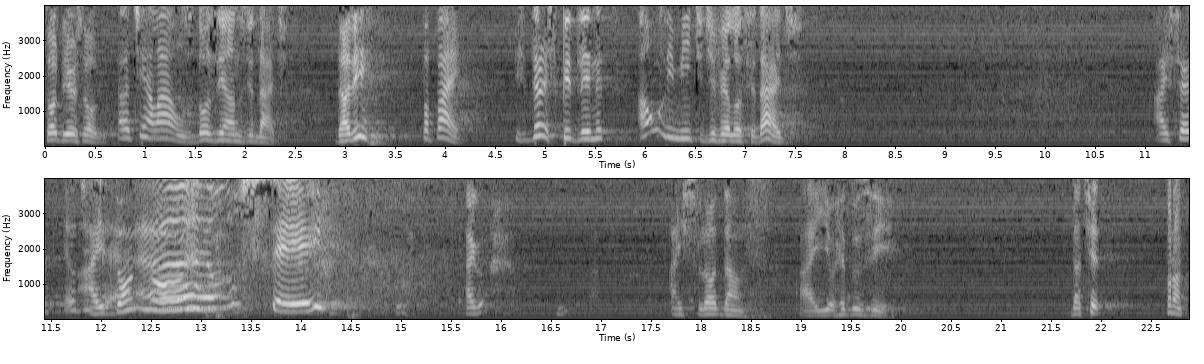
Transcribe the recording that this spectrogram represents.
12 years old. Ela tinha lá uns 12 anos de idade. Daddy, Papai, is there a speed limit? há um limite de velocidade? I said, Eu disse, I don't "Ah, know. eu não sei. I, go- I slowed down. Aí eu reduzi. That's it. Pronto.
